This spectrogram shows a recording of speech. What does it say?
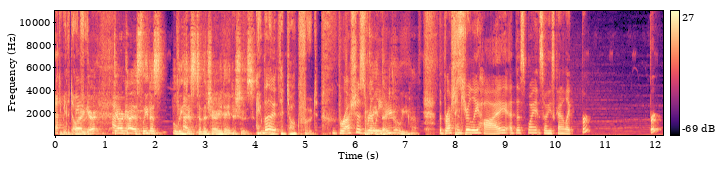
Give me the dog right, food. Gar- Garakias, lead us, lead us to the cherry day dishes. I The- want the dog food. Brush is Okay, really there you go. You have. The brush Thank is you. really high at this point, so he's kind of like burp, burp.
